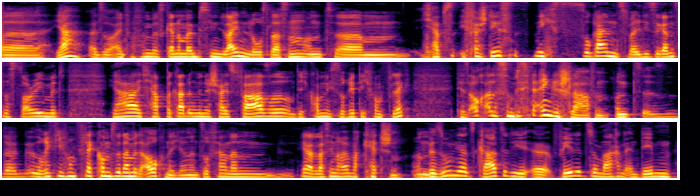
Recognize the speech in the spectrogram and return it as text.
ja, also einfach für mich gerne mal ein bisschen Leiden loslassen. Und ähm, ich hab's, ich verstehe es nicht so ganz, weil diese ganze Story mit, ja, ich habe gerade irgendwie eine scheiß Phase und ich komme nicht so richtig vom Fleck, der ist auch alles so ein bisschen eingeschlafen. Und äh, da, so richtig vom Fleck kommen sie damit auch nicht. Und insofern dann, ja, lass ihn doch einfach catchen. Und, Wir versuchen jetzt gerade so die äh, Fehde zu machen, indem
